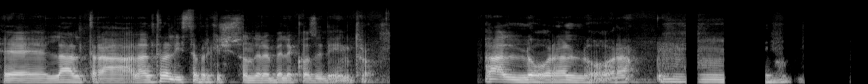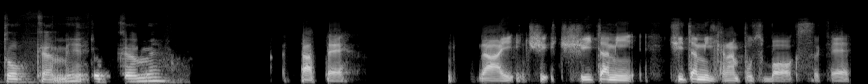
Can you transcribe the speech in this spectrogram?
eh, l'altra, l'altra lista perché ci sono delle belle cose dentro allora allora Mm, tocca a me tocca a me A te. Dai, ci- citami, citami il Krampus Box, che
